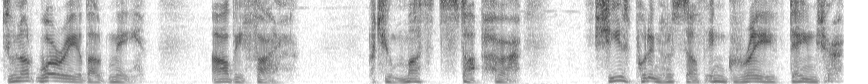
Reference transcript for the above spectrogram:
Do not worry about me. I'll be fine. But you must stop her. She is putting herself in grave danger.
